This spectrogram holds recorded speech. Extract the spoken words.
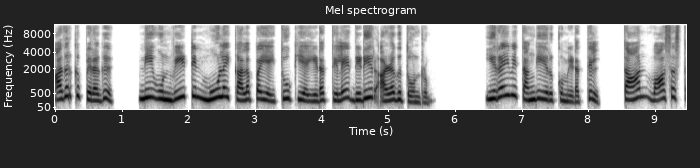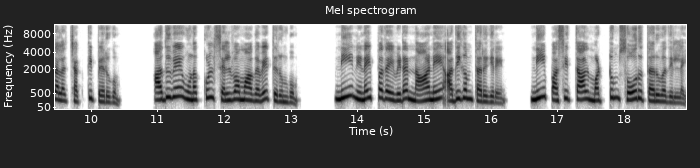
அதற்குப் பிறகு நீ உன் வீட்டின் மூளை கலப்பையை தூக்கிய இடத்திலே திடீர் அழகு தோன்றும். இறைவி தங்கியிருக்கும் இடத்தில் தான் வாசஸ்தல சக்தி பெருகும். அதுவே உனக்குள் செல்வமாகவே திரும்பும். நீ நினைப்பதை விட நானே அதிகம் தருகிறேன். நீ பசித்தால் மட்டும் சோறு தருவதில்லை.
